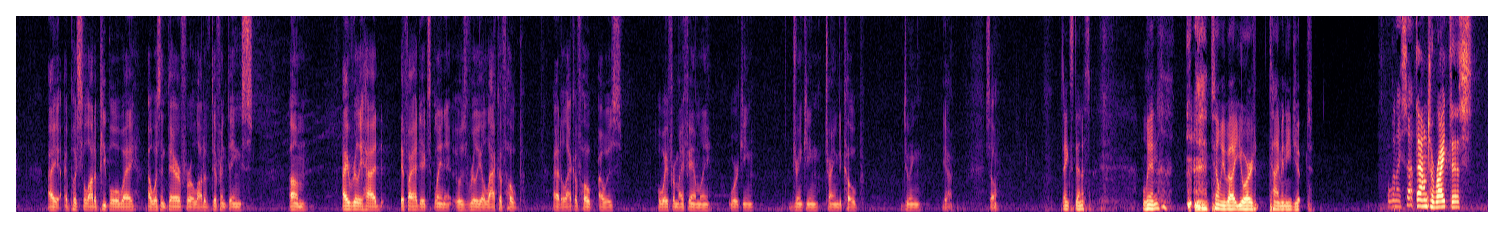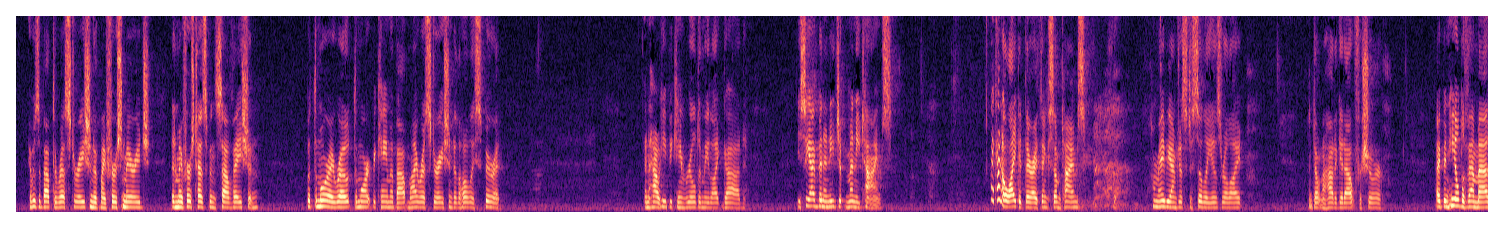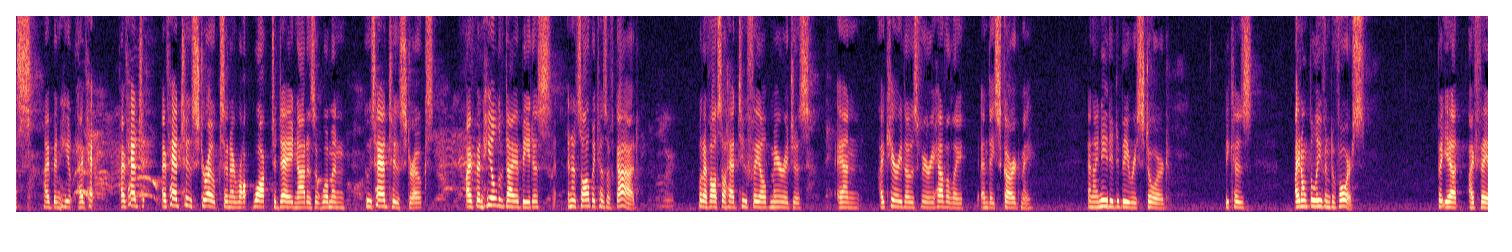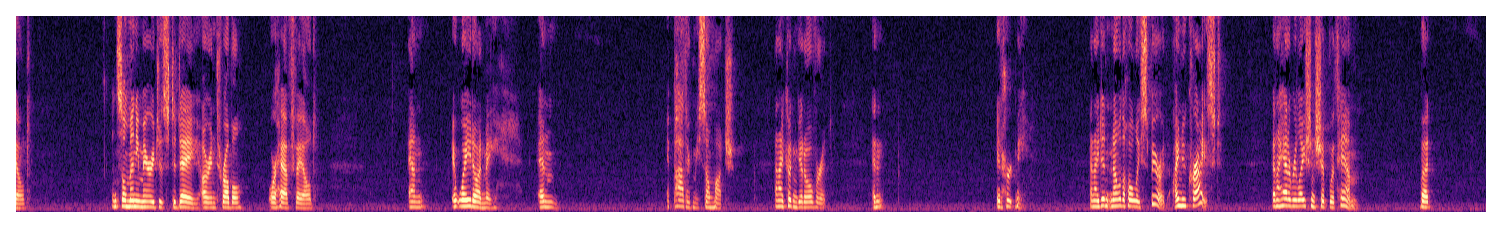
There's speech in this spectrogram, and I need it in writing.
I, I pushed a lot of people away. I wasn't there for a lot of different things. Um, I really had, if I had to explain it, it was really a lack of hope. I had a lack of hope. I was away from my family, working, drinking, trying to cope, doing, yeah. So. Thanks, Dennis. Lynn, Tell me about your time in Egypt. When I sat down to write this, it was about the restoration of my first marriage and my first husband's salvation. But the more I wrote, the more it became about my restoration to the Holy Spirit and how he became real to me like God. You see, I've been in Egypt many times. I kind of like it there, I think, sometimes. Or maybe I'm just a silly Israelite and don't know how to get out for sure. I've been healed of MS. I've been healed. I've, ha- I've had to, I've had two strokes, and I walk today not as a woman who's had two strokes. I've been healed of diabetes, and it's all because of God. But I've also had two failed marriages, and I carry those very heavily, and they scarred me. And I needed to be restored because I don't believe in divorce. But yet I failed. And so many marriages today are in trouble or have failed. And it weighed on me. And it bothered me so much. And I couldn't get over it. And it hurt me. And I didn't know the Holy Spirit. I knew Christ and I had a relationship with Him, but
